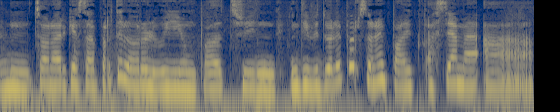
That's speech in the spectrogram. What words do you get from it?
mm, c'è una richiesta da parte loro, lui un po' ci individua le persone e poi assieme a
